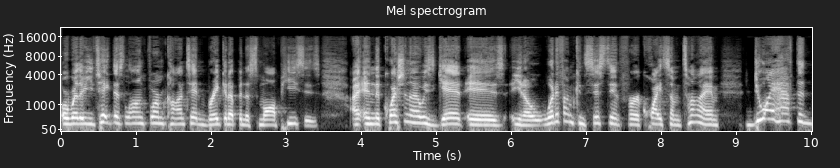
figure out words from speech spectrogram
or whether you take this long form content and break it up into small pieces. Uh, and the question I always get is, you know, what if I'm consistent for quite some time? Do I have to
